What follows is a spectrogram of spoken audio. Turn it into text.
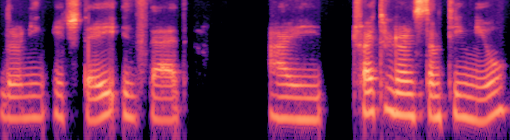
learning each day is that I try to learn something new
